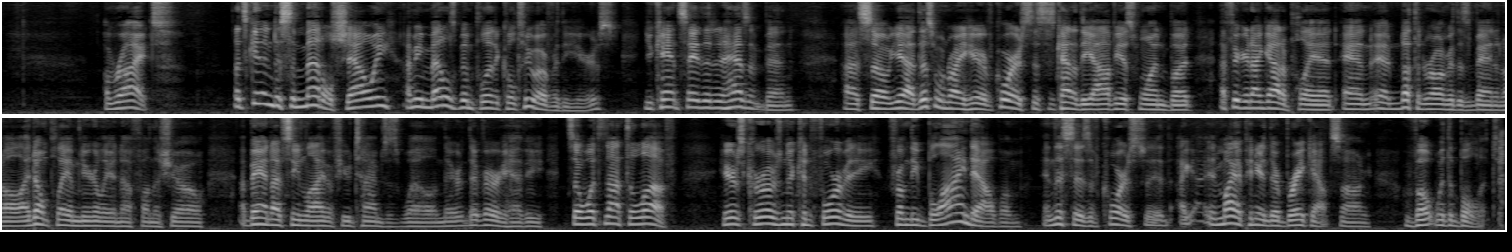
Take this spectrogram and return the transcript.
All right. Let's get into some metal, shall we? I mean, metal's been political too over the years. You can't say that it hasn't been. Uh, so yeah, this one right here, of course, this is kind of the obvious one, but I figured I gotta play it, and, and nothing wrong with this band at all. I don't play them nearly enough on the show. A band I've seen live a few times as well, and they're they're very heavy. So what's not to love? Here's Corrosion of Conformity from the Blind album, and this is, of course, in my opinion, their breakout song, "Vote with a Bullet."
